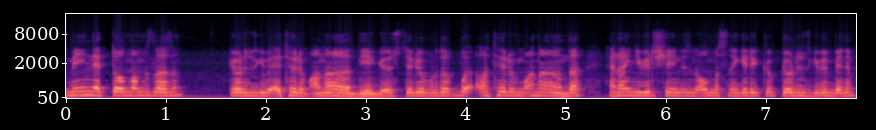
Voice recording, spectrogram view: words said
Mainnet'te olmamız lazım. Gördüğünüz gibi Ethereum ana ağı diye gösteriyor burada. Bu Ethereum ana ağında herhangi bir şeyinizin olmasına gerek yok. Gördüğünüz gibi benim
